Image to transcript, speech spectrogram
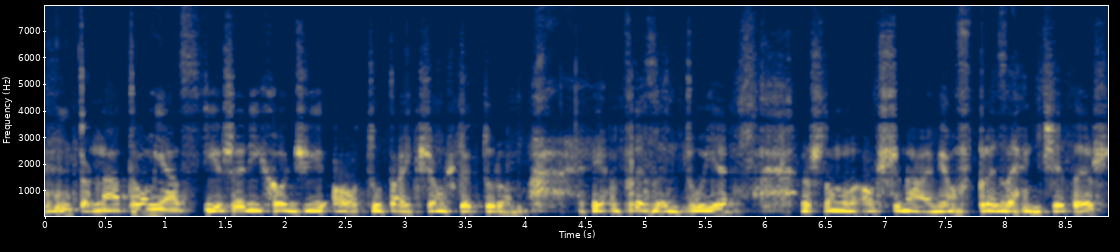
Mhm, tak. Natomiast jeżeli chodzi o tutaj książkę, którą ja prezentuję, zresztą otrzymałem ją w prezencie też,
